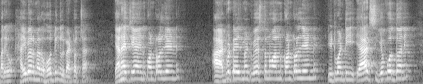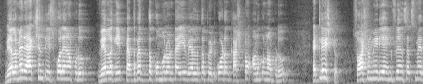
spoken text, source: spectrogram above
మరి హైవేల మీద హోర్డింగ్లు పెట్టవచ్చా ఆయన కంట్రోల్ చేయండి. ఆ అడ్వర్టైజ్మెంట్ వేస్తున్న వాళ్ళని కంట్రోల్ చేయండి. ఇటువంటి యాడ్స్ ఇవ్వద్దు అని వీళ్ళ మీద యాక్షన్ తీసుకోలేనప్పుడు వీళ్ళకి పెద్ద పెద్ద కొమ్ములు ఉంటాయి వీళ్ళతో పెట్టుకోవడం కష్టం అనుకున్నప్పుడు అట్లీస్ట్ సోషల్ మీడియా ఇన్ఫ్లుయెన్సర్స్ మీద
